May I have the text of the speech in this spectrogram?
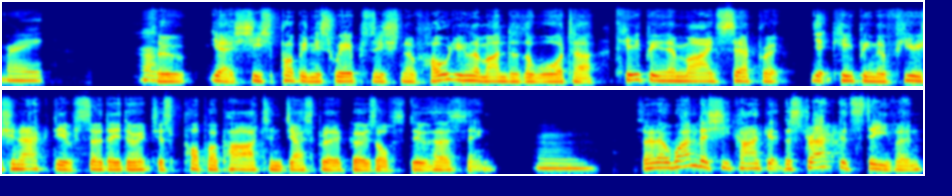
right Huh. So yeah, she's probably in this weird position of holding them under the water, keeping their minds separate, yet keeping the fusion active so they don't just pop apart and Jasper goes off to do her thing. Mm. So no wonder she can't get distracted, Steven.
